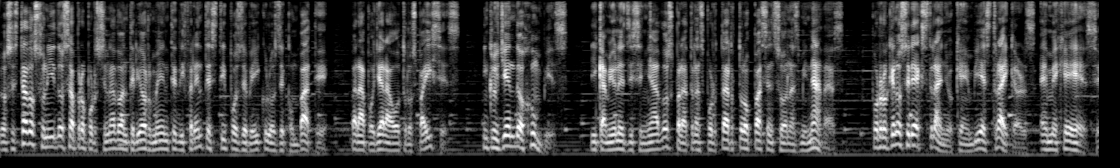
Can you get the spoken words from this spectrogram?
Los Estados Unidos ha proporcionado anteriormente diferentes tipos de vehículos de combate para apoyar a otros países, incluyendo Humvees, y camiones diseñados para transportar tropas en zonas minadas, por lo que no sería extraño que envíe Strikers MGS.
